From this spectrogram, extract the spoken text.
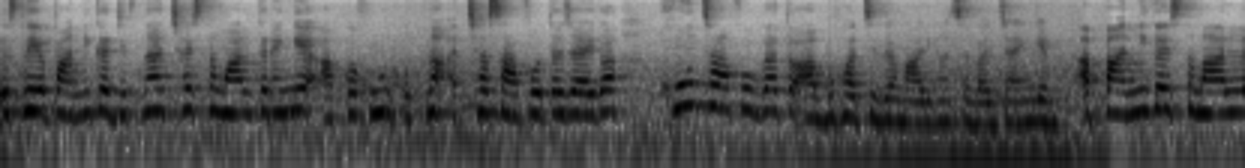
इसलिए पानी का जितना अच्छा इस्तेमाल करेंगे, आपका खून उतना अच्छा साफ़ होता जाएगा। खून साफ़ होगा तो आप बहुत सी बीमारियों से बच जाएँगे। अब पानी का इस्तेमाल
